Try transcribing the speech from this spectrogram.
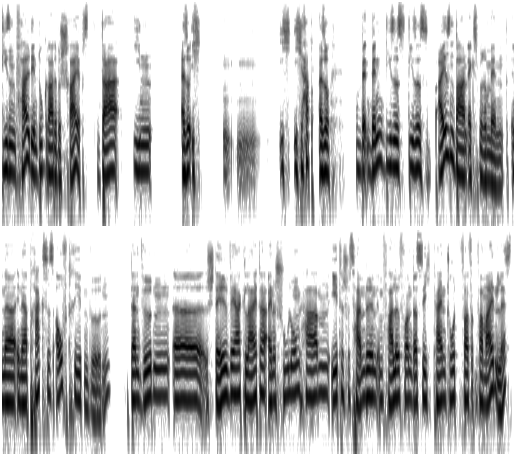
diesen Fall, den du gerade beschreibst, da ihn, also ich, ich, ich habe, also wenn, wenn dieses, dieses Eisenbahnexperiment in der, in der Praxis auftreten würden, dann würden äh, Stellwerkleiter eine Schulung haben, ethisches Handeln im Falle von, dass sich kein Tod ver vermeiden lässt.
